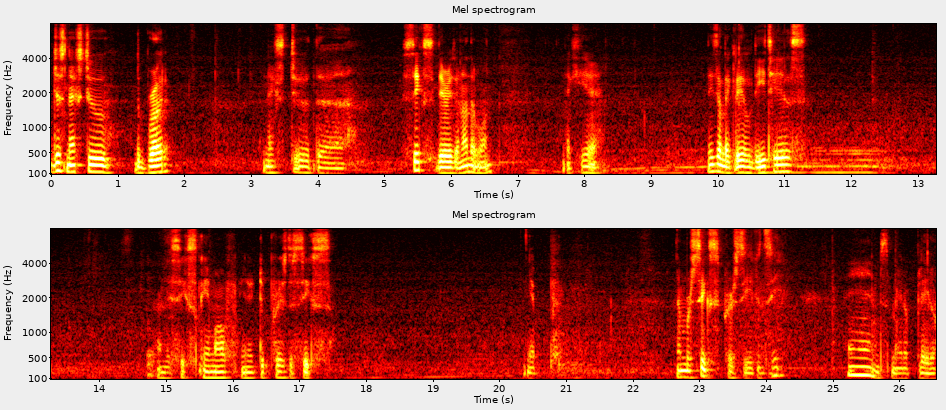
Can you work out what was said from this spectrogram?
just next to the broiler next to the six there is another one like here. These are like little details and the 6 came off you need to press the 6 yep. Number 6 Percy you can see. And it's made of Play-Doh.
